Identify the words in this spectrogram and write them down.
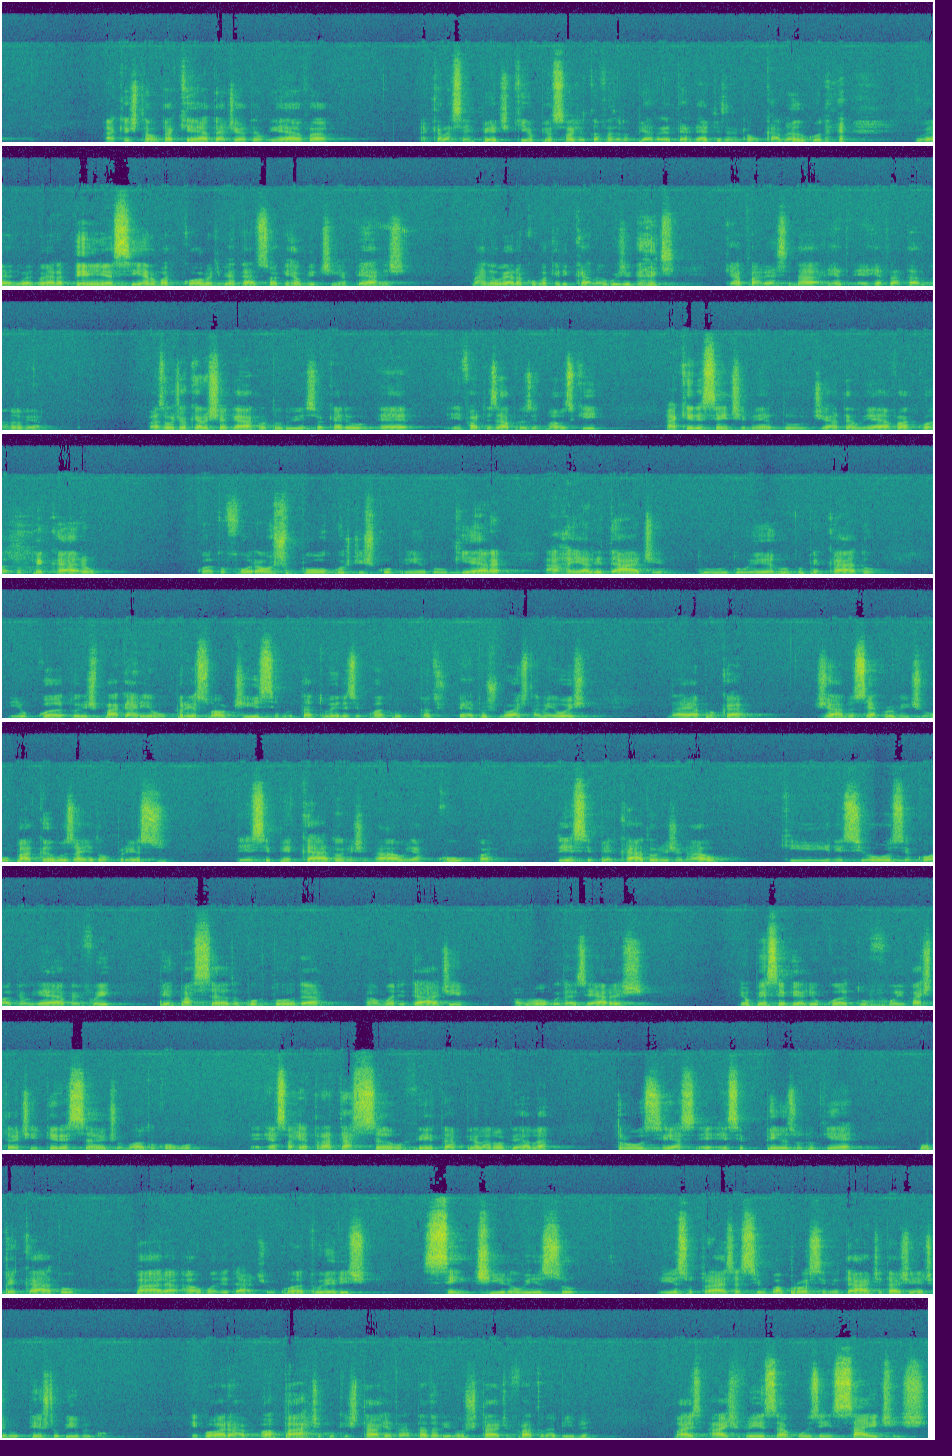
a questão da queda de Adão e Eva, aquela serpente que o pessoal já está fazendo piada na internet, dizendo que é um calango, né? Não, é, não, é, não era bem assim, era uma cobra de verdade, só que realmente tinha pernas, mas não era como aquele calango gigante que aparece na, é, é retratado na novela. Mas onde eu quero chegar com tudo isso? Eu quero é, enfatizar para os irmãos que aquele sentimento de Adão e Eva quando pecaram, quando foram aos poucos descobrindo o que era a realidade do, do erro, do pecado, e o quanto eles pagariam um preço altíssimo, tanto eles quanto tantos, é, todos nós também hoje, na época, já no século XXI, pagamos ainda um preço desse pecado original e a culpa desse pecado original que iniciou-se com Adão e Eva e foi perpassando por toda a humanidade ao longo das eras eu percebi ali o quanto foi bastante interessante o modo como é, essa retratação feita pela novela trouxe esse peso do que é o pecado para a humanidade, o quanto eles sentiram isso, e isso traz assim uma proximidade da gente no texto bíblico. Embora a maior parte do que está retratado ali não está de fato na Bíblia, mas às vezes alguns insights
